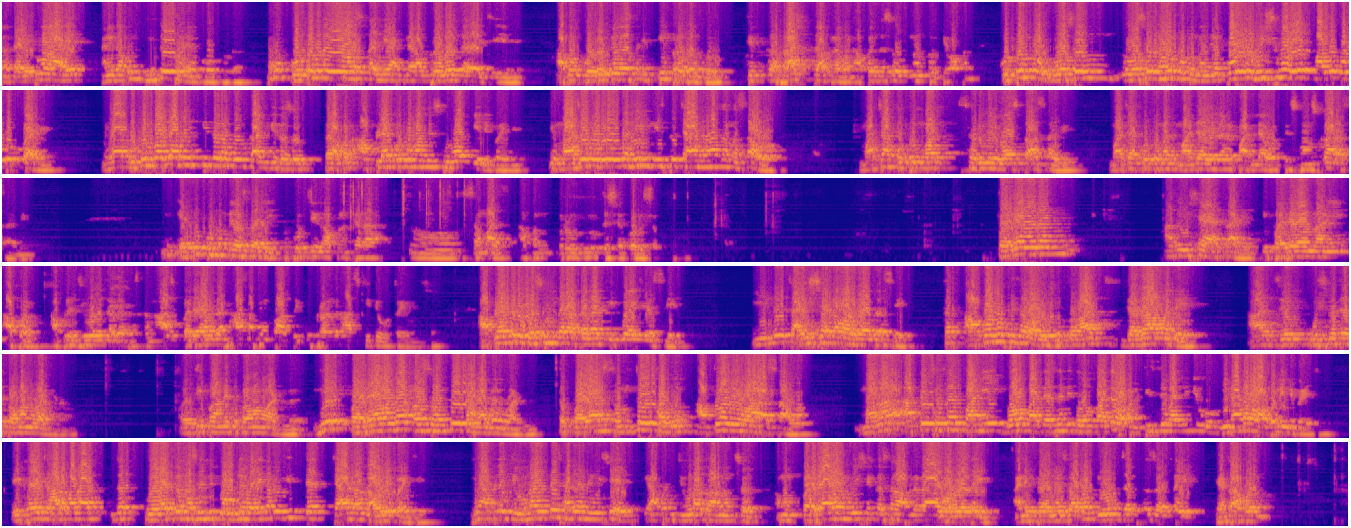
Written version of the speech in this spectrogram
दायित्व आहे आणि आपण घेतोय खूप मोठं. त्यामुळे कुटुंब व्यवस्था ही आपल्याला प्रबळ करायची आहे. आपण कुटुंब व्यवस्था इतकी प्रबळ करू तितकं राष्ट्र आपल्यावर आपण जसं म्हणतो की आपण कुटुंब वसूल वसुधैव कुटुंब म्हणजे पूर्ण विश्व एक माझं कुटुंब आहे. म्हणजे या कुटुंबाच्या आपण इतकी जर आपण काम घेत असो तर आपण आपल्या कुटुंबाची सुरुवात केली पाहिजे. की माझं कुटुंब हे नुसतं चार जणांचं नसावं. माझ्या कुटुंबात सर्व व्यवस्था असावी. माझ्या कुटुंबात माझ्या येणाऱ्या पाडल्यावरती संस्कार असावे. यातून कुटुंब व्यवस्था आली पुढची आपण त्याला अं, समाज आपण वृद्ध करू शकतो. पर्यावरण हा जो विषय असा आहे की पर्यावरण आणि आपण आपलं जीवन जगत असताना आज पर्यावरण हाच आपण पाहतोय की पर्यावरण ढास किती होतोय म्हणजे. आपल्या जर वसुंधरा आपल्याला टिकवायची असेल इंद्रच आयुष्याला वाढवायचं असेल तर आपणच तिथं वाढवू शकतो. आज जगामध्ये आज जे उष्णतेचं प्रमाण वाढलं अति पाण्याचं प्रमाण वाढलं हे पर्यावरण असमतोल झाल्यामुळे वाढलं. तर पर्यावरण समतोल साधून आपला व्यवहार असावा. मला अपेक्षित पाणी दोन बादल्यासाठी दोन बादल्या वापरली तिसरी बादली मी विनाकारण वापरली नाही पाहिजे. एखादी झाड मला जर तोडायचं नसेल मी तोडले पाहिजे कारण की त्या चार झाड लावले पाहिजे. हे आपल्या जीवनात सारे विषय आहेत की आपण जीवनात आणून आपण पर्यावरण विषय कसं आपल्याला वाढवता येईल आणि त्यानुसार आपण जीवन जगत जगता येईल याचा आपण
